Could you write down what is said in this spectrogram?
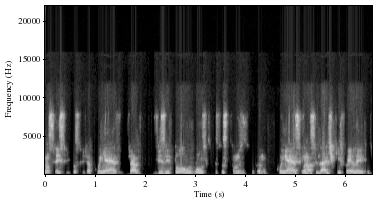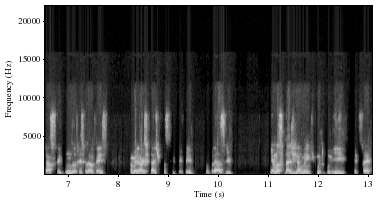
não sei se você já conhece, já visitou, ou as pessoas que estão nos escutando conhecem, uma cidade que foi eleita já a segunda terceira vez a melhor cidade para se viver no Brasil. E é uma cidade realmente muito bonita, etc.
